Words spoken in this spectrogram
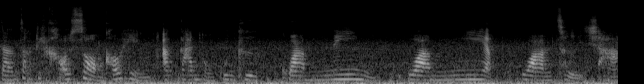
หลังจากที่เขาส่องเขาเห็นอาการของคุณคือความนิ่ง ความเงียบ ความเฉยชา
